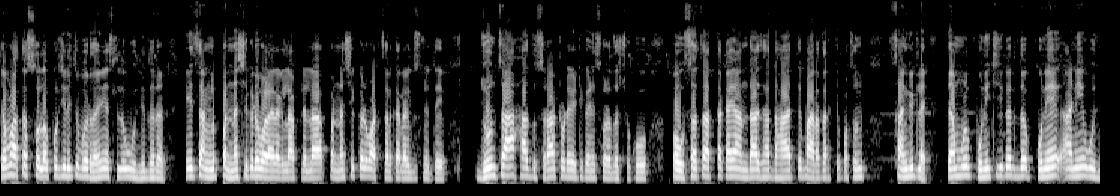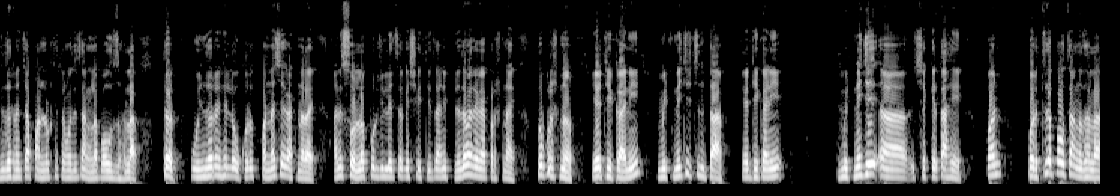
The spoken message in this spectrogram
त्यामुळे आता सोलापूर जिल्ह्याचे वर्धानी असलेलं उजनी धरण हे चांगलं पन्नाशीकडे वळायला लागलं. आपल्याला पन्नाशीकडे वाटचाल करायला दिसून येते. जूनचा हा दुसरा आठवडा या ठिकाणी स्वरदर्शक हो. पावसाचा आत्ता काय अंदाज हा दहा ते बारा तारखेपासून सांगितला आहे त्यामुळे पुणेची जर द- पुणे आणि उजनी धरणाच्या पाणलोट क्षेत्रामध्ये चांगला पाऊस झाला. तर उजनी धरण हे लवकरच पन्नासशे गाठणार आहे. आणि सोलापूर जिल्ह्याचा काही शेतीचा आणि पिण्याचा काय प्रश्न आहे. तो प्रश्न या ठिकाणी मिटण्याची चिंता या ठिकाणी मिटण्याची शक्यता आहे. पण परतीचा पाऊस चांगला झाला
